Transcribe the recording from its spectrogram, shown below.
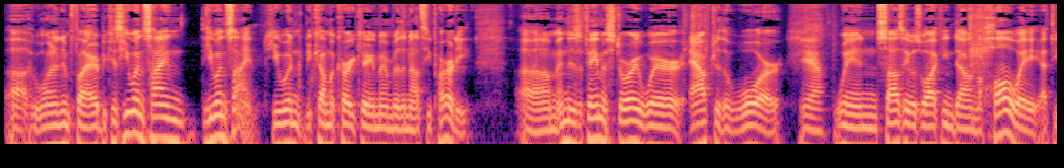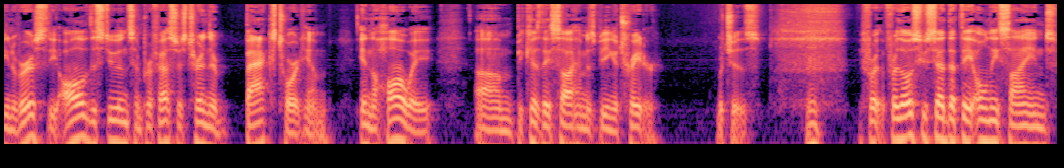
uh, who wanted him fired because he wouldn't sign. He wouldn't sign. He wouldn't become a card carrying member of the Nazi Party. Um, and there's a famous story where after the war, yeah. when Sasse was walking down the hallway at the university, all of the students and professors turned their backs toward him in the hallway um, because they saw him as being a traitor, which is mm. for for those who said that they only signed,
